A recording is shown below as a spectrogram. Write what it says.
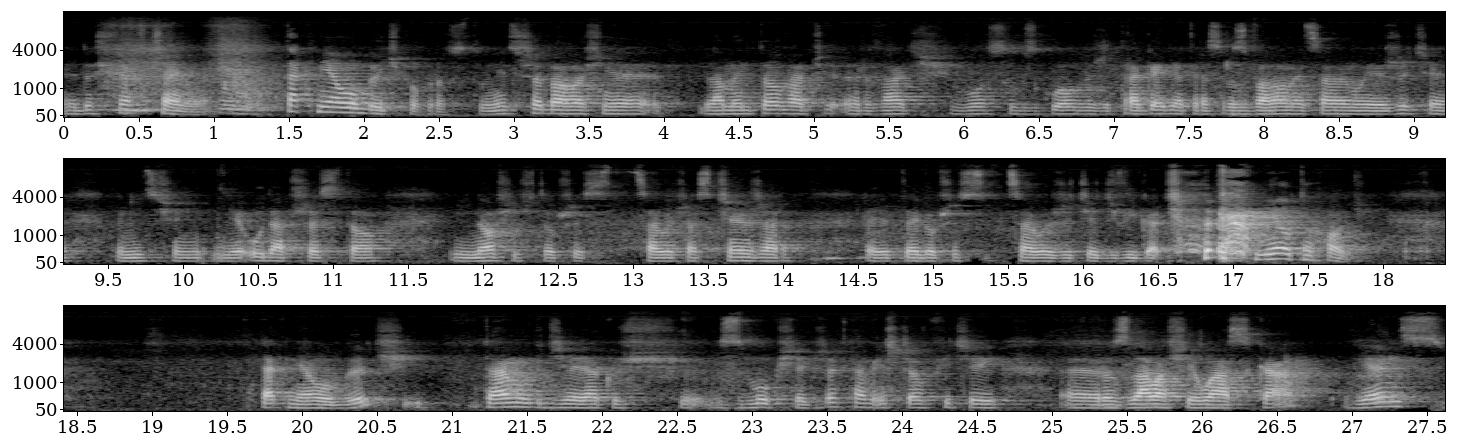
e, doświadczenie. Tak miało być po prostu. Nie trzeba właśnie lamentować, rwać włosów z głowy, że tragedia, teraz rozwalone całe moje życie, to nic się nie uda przez to i nosić to przez cały czas ciężar e, tego przez całe życie dźwigać. nie o to chodzi. Tak miało być tam, gdzie jakoś wzmógł się grzech, tam jeszcze obficiej rozlała się łaska, więc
